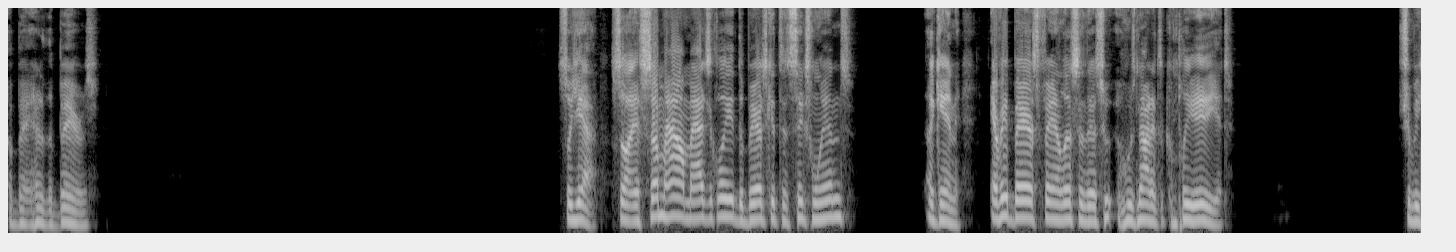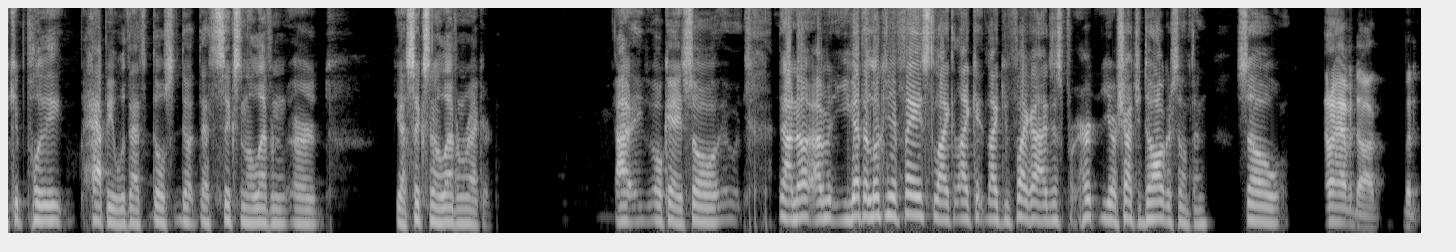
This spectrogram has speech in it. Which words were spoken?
ahead of the Bears. So yeah, so if somehow magically the Bears get to six wins, again, every Bears fan listening to this who, who's not a complete idiot should be completely happy with that those that six and eleven or yeah six and eleven record. I okay, so now no, I mean you got the look in your face like like like you feel like I just hurt you know shot your dog or something. So I don't have a dog, but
